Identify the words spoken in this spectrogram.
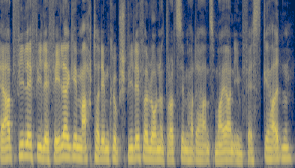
Er hat viele, viele Fehler gemacht, hat im Club Spiele verloren und trotzdem hat er Hans Meyer an ihm festgehalten.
